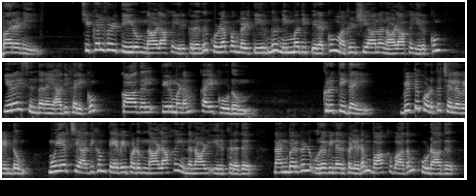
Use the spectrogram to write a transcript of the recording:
பரணி. சிக்கல்கள் தீரும் நாளாக இருக்கிறது. குழப்பங்கள் தீர்ந்து நிம்மதி பிறக்கும். மகிழ்ச்சியான நாளாக இருக்கும். இறை சிந்தனை அதிகரிக்கும். காதல் திருமணம் கைகூடும். கிருத்திகை. விட்டு கொடுத்து செல்ல வேண்டும். முயற்சி அதிகம் தேவைப்படும் நாளாக இந்த நாள் இருக்கிறது. நண்பர்கள் உறவினர்களிடம் வாக்குவாதம் கூடாது.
